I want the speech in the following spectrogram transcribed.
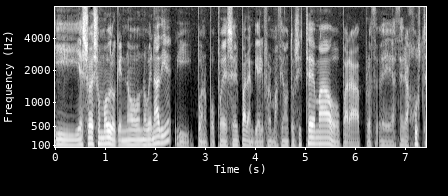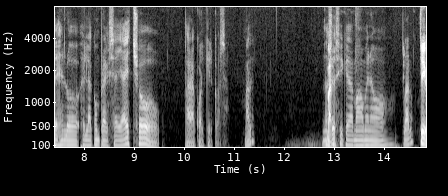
Y eso es un módulo que no, ve nadie y bueno, pues puede ser para enviar información a otro sistema o para eh, hacer ajustes en, en, la compra que se haya hecho o para cualquier cosa, ¿vale? No sé si queda más o menos claro. Sí,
